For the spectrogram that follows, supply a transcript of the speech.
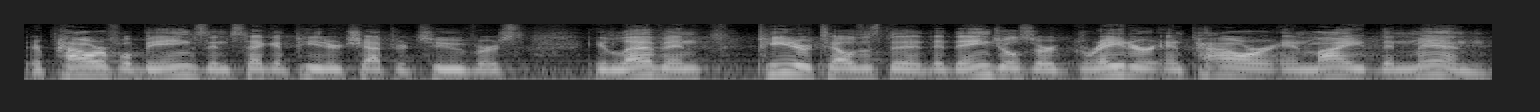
They're powerful beings. In 2 Peter chapter 2, verse 11, Peter tells us that, that angels are greater in power and might than men.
